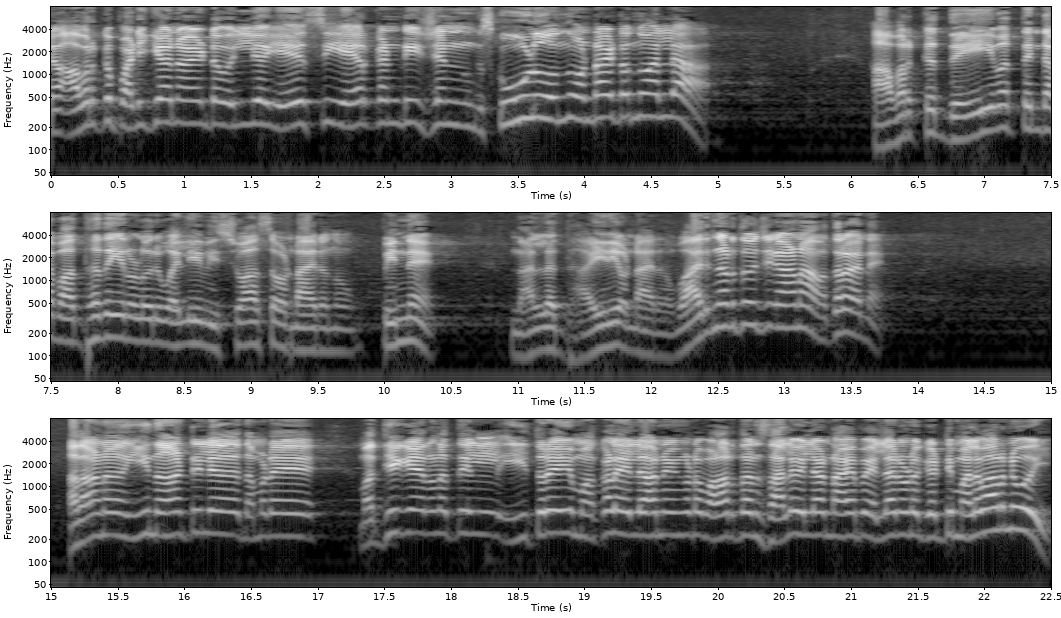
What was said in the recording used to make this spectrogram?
അവർക്ക് പഠിക്കാനായിട്ട് വലിയ എ സി എയർ കണ്ടീഷൻ സ്കൂളും ഒന്നും ഉണ്ടായിട്ടൊന്നും അല്ല. അവർക്ക് ദൈവത്തിന്റെ പദ്ധതിയിലുള്ള ഒരു വലിയ വിശ്വാസം ഉണ്ടായിരുന്നു. പിന്നെ നല്ല ധൈര്യം ഉണ്ടായിരുന്നു. വരുന്നിടത്ത് വെച്ച് കാണാം അത്ര തന്നെ. അതാണ് ഈ നാട്ടിൽ നമ്മുടെ മധ്യ കേരളത്തിൽ ഇത്രയും മക്കളെ എല്ലാവരും കൂടെ വളർത്താൻ സ്ഥലമില്ലാണ്ടായപ്പോൾ എല്ലാവരും കൂടെ കെട്ടി മലബാറിന് പോയി.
